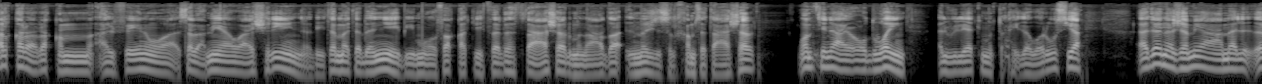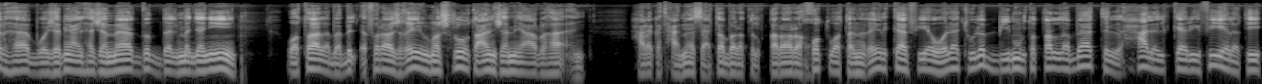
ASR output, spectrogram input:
القرار رقم 2720 الذي تم تبنيه بموافقة 13 من أعضاء المجلس الخمسة عشر وامتناع عضوين الولايات المتحدة وروسيا أدان جميع أعمال الإرهاب وجميع الهجمات ضد المدنيين وطالب بالإفراج غير المشروط عن جميع الرهائن. حركة حماس اعتبرت القرار خطوة غير كافية ولا تلبي متطلبات الحالة الكارثية التي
